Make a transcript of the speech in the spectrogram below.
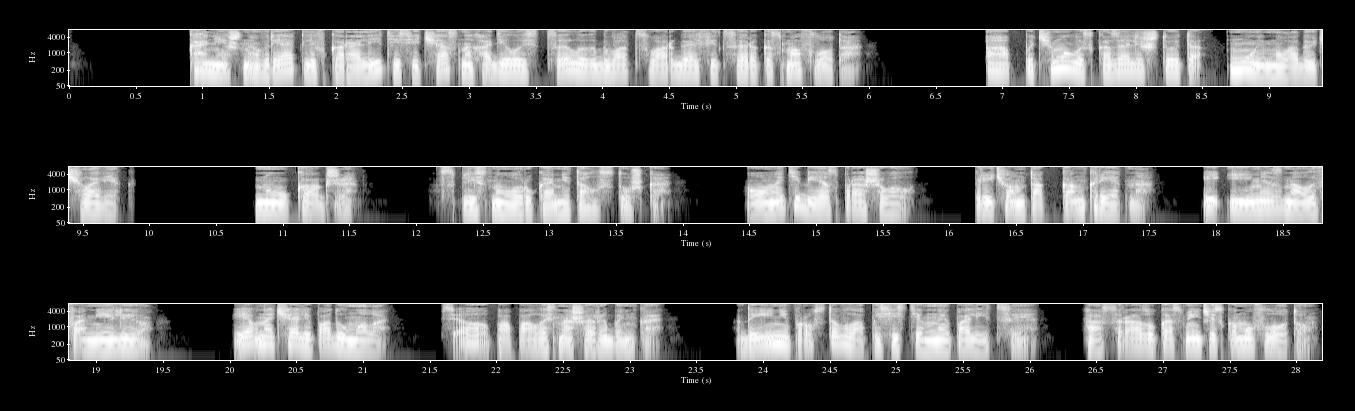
Конечно, вряд ли в Королите сейчас находилось целых два цварга офицера космофлота. А почему вы сказали, что это мой молодой человек? Ну как же, всплеснула руками толстушка. Он и тебе спрашивал. Причем так конкретно. И имя знал, и фамилию. Я вначале подумала, все попалась наша рыбонька. Да и не просто в лапы системной полиции, а сразу космическому флоту.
